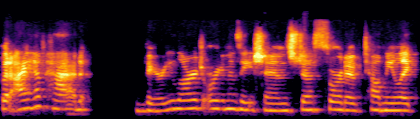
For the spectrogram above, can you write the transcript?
but i have had very large organizations just sort of tell me like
